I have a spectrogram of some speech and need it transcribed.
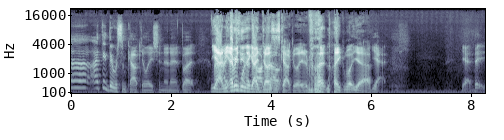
Uh, I think there was some calculation in it, but Yeah, I mean do everything the guy does is calculated, but like, well, yeah, Yeah, yeah. They,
